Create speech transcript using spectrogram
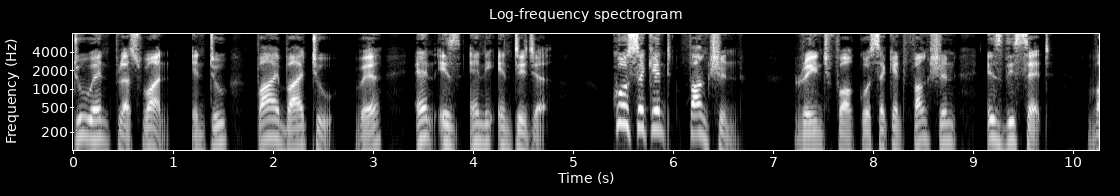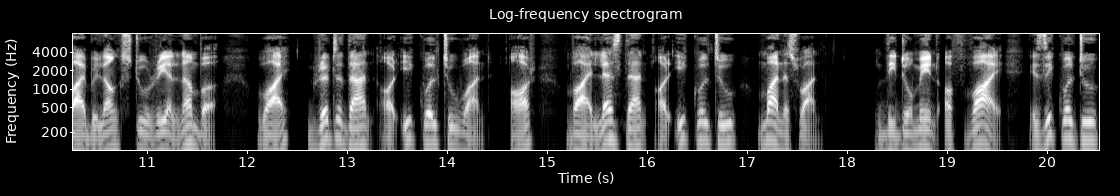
2n plus 1 into pi by 2 where n is any integer. Cosecant function. Range for cosecant function is the set y belongs to real number y greater than or equal to 1 or y less than or equal to minus 1. The domain of y is equal to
